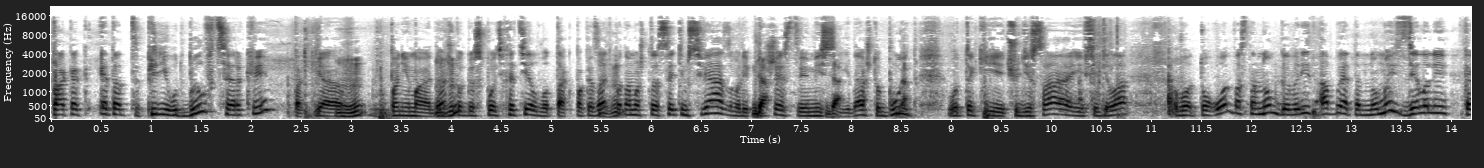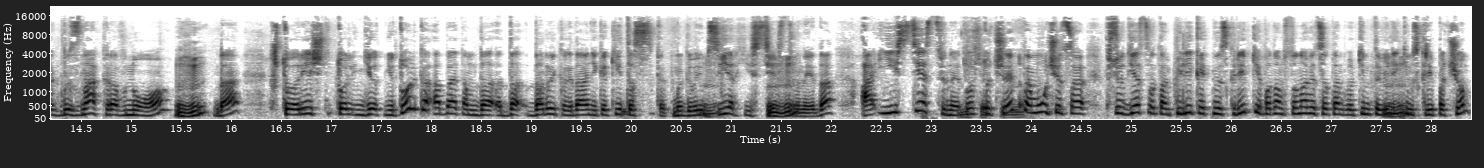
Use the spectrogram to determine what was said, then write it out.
так как этот период был в церкви, так я угу. понимаю, да, угу. что Господь хотел вот так показать, угу. потому что с этим связывали пришествие да. Мессии, да. да, что будет да. вот такие чудеса и все дела, вот, то он в основном говорит об этом, но мы сделали как бы знак равно, угу. да, что речь идет не только об этом да, да, дары, когда они какие-то, как мы говорим, сверхъестественные, угу. да, а и естественные, то, что человек там учится все детство там пиликать на скрипке, потом становится там каким-то великим угу. скрипачом,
